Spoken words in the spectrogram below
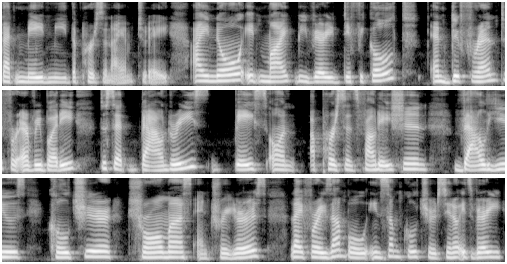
that made me the person I am today. I know it might be very difficult and different for everybody to set boundaries based on a person's foundation, values, culture, traumas, and triggers. Like, for example, in some cultures, you know, it's very,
